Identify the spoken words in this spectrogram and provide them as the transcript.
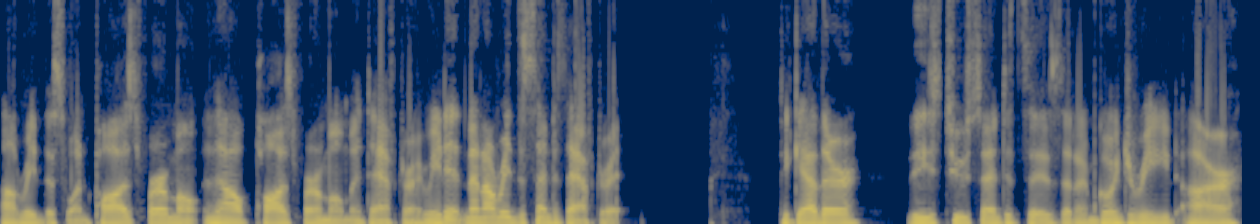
I'll read this one. Pause for a moment, and I'll pause for a moment after I read it, and then I'll read the sentence after it. Together, these two sentences that I'm going to read are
